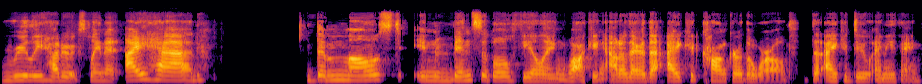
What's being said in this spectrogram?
really how to explain it. I had the most invincible feeling walking out of there that I could conquer the world, that I could do anything.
